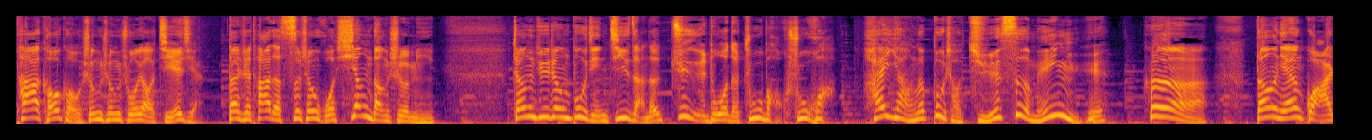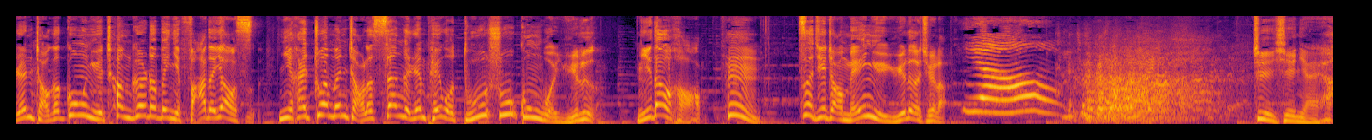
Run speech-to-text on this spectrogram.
他口口声声说要节俭，但是他的私生活相当奢靡。张居正不仅积攒了巨多的珠宝书画，还养了不少绝色美女。哼，当年寡人找个宫女唱歌都被你罚的要死，你还专门找了三个人陪我读书供我娱乐，你倒好，哼，自己找美女娱乐去了。有，这些年呀，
